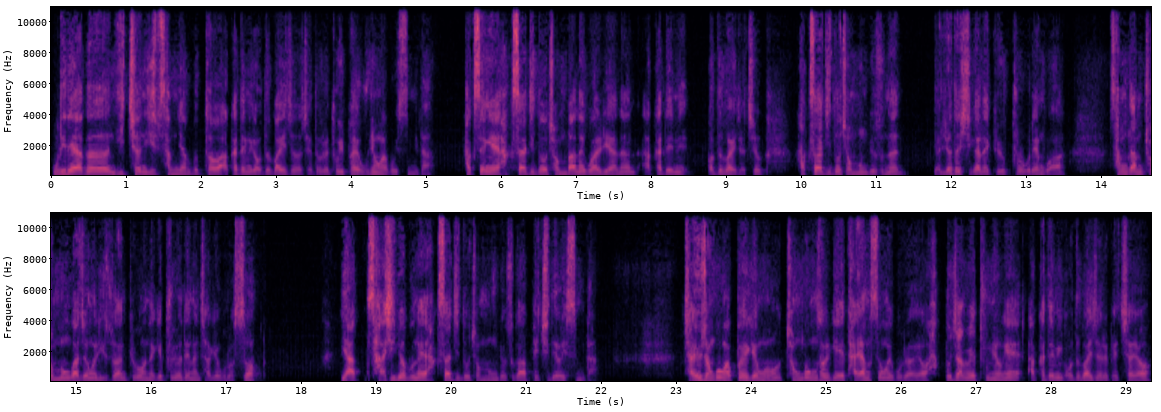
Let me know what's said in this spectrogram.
우리 대학은 2023년부터 아카데믹 어드바이저 제도를 도입하여 운영하고 있습니다. 학생의 학사 지도 전반을 관리하는 아카데믹 어드바이저, 즉 학사 지도 전문 교수는 18시간의 교육 프로그램과 상담 전문 과정을 이수한 교원에게 부여되는 자격으로서 약 40여 분의 학사 지도 전문 교수가 배치되어 있습니다. 자유전공학부의 경우 전공 설계의 다양성을 고려하여 학부장 외 2명의 아카데믹 어드바이저를 배치하여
